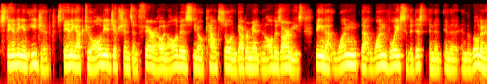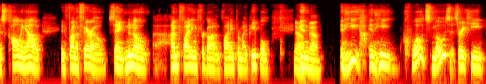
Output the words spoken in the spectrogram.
standing in Egypt, standing up to all the Egyptians and Pharaoh and all of his, you know, council and government and all of his armies, being that one that one voice in the dist- in the in the in the wilderness, calling out in front of Pharaoh, saying, "No, no, I'm fighting for God. I'm fighting for my people." Yeah, and yeah. and he and he quotes Moses, or he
